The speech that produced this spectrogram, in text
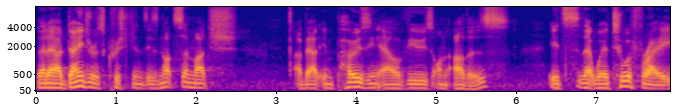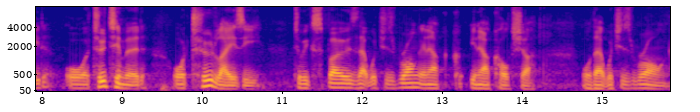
that our danger as Christians is not so much about imposing our views on others, it's that we're too afraid or too timid or too lazy to expose that which is wrong in our, in our culture or that which is wrong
